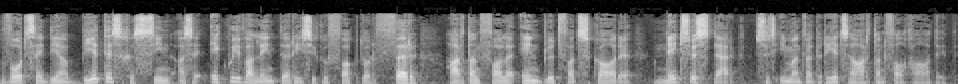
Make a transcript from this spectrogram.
word sy diabetes gesien as 'n ekwivalente risikofaktor vir hartaanvalle en bloedvatskade, net so sterk soos iemand wat reeds 'n hartaanval gehad het.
